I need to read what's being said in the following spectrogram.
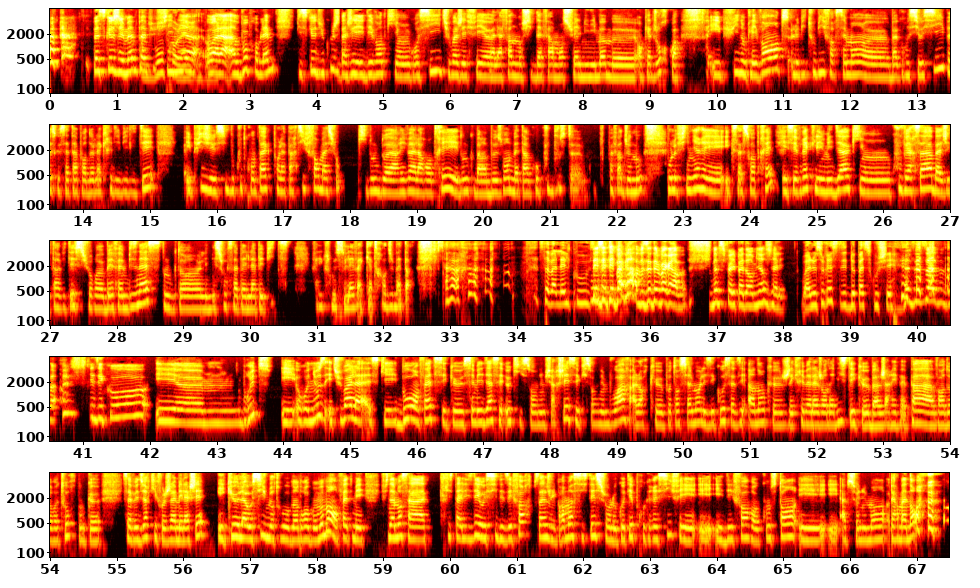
parce que j'ai même pas pu finir. Voilà, un beau problème, puisque du coup, bah, j'ai des ventes qui ont grossi. Tu vois, j'ai fait à la fin de mon chiffre d'affaires mensuel minimum euh, en quatre jours, quoi. Et puis donc les ventes, le B2B forcément euh, bah, grossit aussi parce que ça t'apporte de la crédibilité. Et puis j'ai aussi beaucoup de contacts pour la partie formation qui donc doit arriver à la rentrée et donc bah, besoin de mettre un gros coup de boost, euh, pour pas faire de jeu de mots, pour le finir et, que ça soit prêt. Et c'est vrai que les médias qui ont couvert ça, bah, j'ai été invitée sur BFM Business, donc dans l'émission qui s'appelle La Pépite. Il fallait que je me soulève à 4 heures du matin. ça valait le coup. Mais c'était pas grave, c'était pas grave. Même s'il fallait pas dormir, j'y allais. Ouais, le secret, c'était de ne pas se coucher. c'est ça, c'est ça. Les échos et euh, Brut et Euronews. Et tu vois, là, ce qui est beau, en fait, c'est que ces médias, c'est eux qui sont venus me chercher, c'est eux qui sont venus me voir, alors que potentiellement, les échos, ça faisait un an que j'écrivais à la journaliste et que bah, j'arrivais pas à avoir de retour. Donc, euh, ça veut dire qu'il faut jamais lâcher. Et que là aussi, je me retrouve au bon endroit au bon moment, en fait. Mais finalement, ça a cristallisé aussi des efforts. Pour ça, je veux vraiment insister sur le côté progressif et, et, d'efforts constants et, et absolument permanents.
